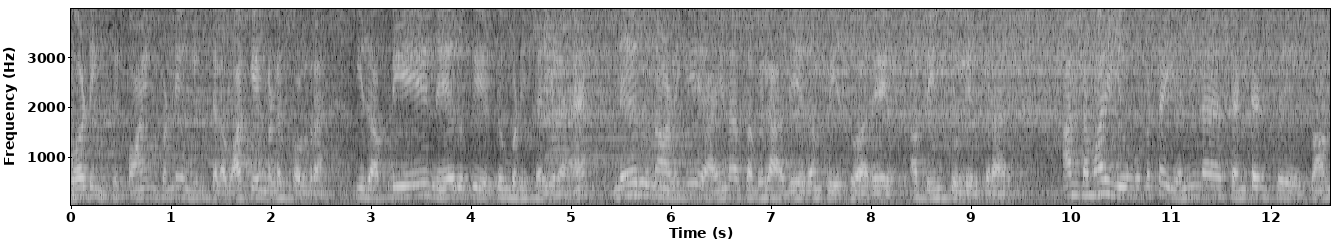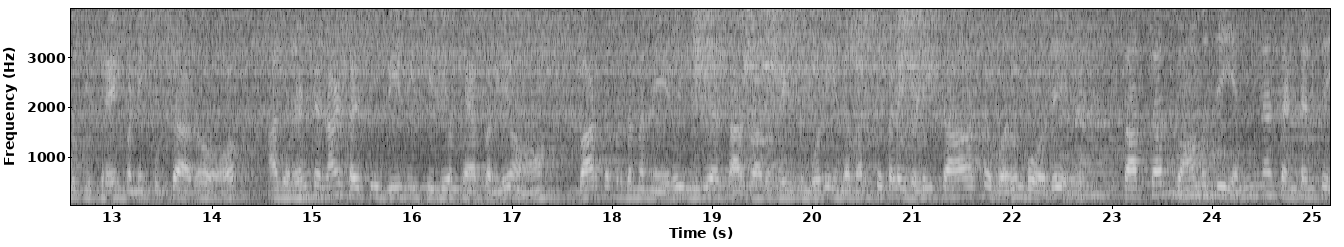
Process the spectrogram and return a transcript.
வேர்டிங்ஸு காயின் பண்ணி உங்களுக்கு சில வாக்கியங்களை சொல்கிறேன் இது அப்படியே நேருக்கு எட்டும்படி செய்கிறேன் நேரு நாளைக்கு ஐநா சபையில் அதே தான் பேசுவார் அப்படின்னு சொல்லியிருக்கிறாரு. அந்த மாதிரி இவங்கக்கிட்ட என்ன சென்டென்ஸு சுவாமிஜி ஃப்ரேம் பண்ணி கொடுத்தாரோ அது ரெண்டு நாள் கழித்து பிபிசிலையும் பேப்பர்லேயும் பாரத பிரதமர் நேரு இந்தியா சார்பாக பேசும்போது இந்த கருத்துக்களை வெளியிட்டார்னு வரும்போது சாட்சாத் சுவாமிஜி என்ன சென்டென்ஸு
